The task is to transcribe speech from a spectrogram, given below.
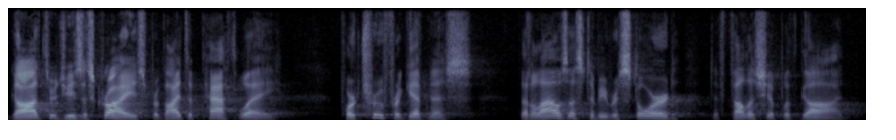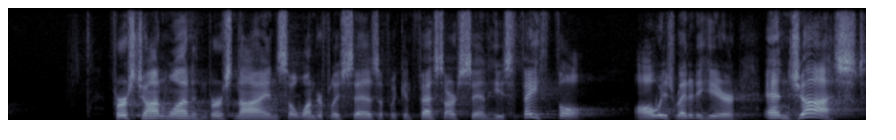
God, through Jesus Christ, provides a pathway for true forgiveness that allows us to be restored to fellowship with God. 1 John 1 and verse 9 so wonderfully says if we confess our sin, he's faithful, always ready to hear, and just,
